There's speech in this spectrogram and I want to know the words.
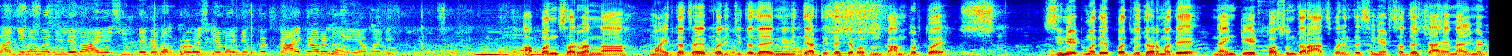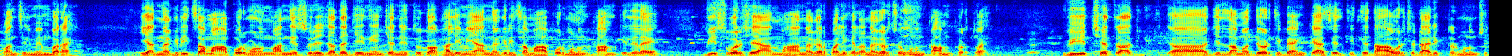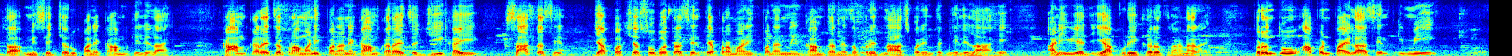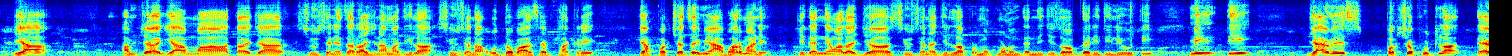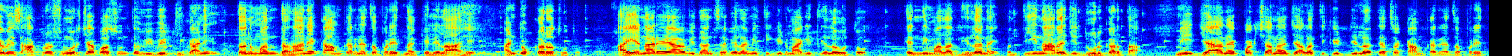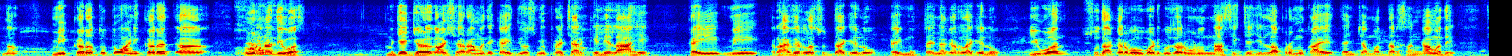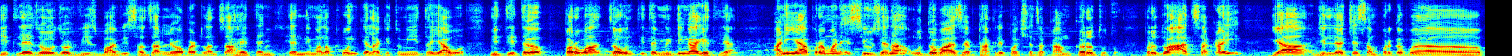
राजीनामा दिलेला आहे शिंदे गटात प्रवेश केलाय. नेमकं काय कारण आहे यामागे? आपण सर्वांना माहीतच आहे परिचितच आहे. मी विद्यार्थी दशेपासून काम करतो आहे सिनेटमध्ये पदवीधरमध्ये नाईन्टी एटपासून तर आजपर्यंत सिनेट सदस्य आहे मॅनेजमेंट काउन्सिल मेंबर आहे. या नगरीचा महापौर म्हणून मान्य सुरेशदादा जैन यांच्या नेतृत्वाखाली मी या नगरीचा महापौर म्हणून काम केलेलं आहे. वीस वर्ष या महानगरपालिकेला नगरसेवक म्हणून काम करतो आहे विविध क्षेत्रात जिल्हा मध्यवर्ती बँके असेल तिथे दहा वर्ष डायरेक्टर म्हणून सुद्धा मिसेसच्या रूपाने काम केलेलं आहे. काम करायचं प्रामाणिकपणाने काम करायचं जी काही साथ असेल ज्या पक्षासोबत असेल त्या प्रामाणिकपणाने मी काम करण्याचा प्रयत्न आजपर्यंत केलेला आहे आणि या यापुढे करत राहणार आहे. परंतु आपण पाहिलं असेल की मी या आमच्या या मा आता ज्या शिवसेनेचा राजीनामा दिला शिवसेना उद्धव बाळासाहेब ठाकरे या पक्षाचाही मी आभार मानेल. की त्यांनी मला ज शिवसेना जिल्हा प्रमुख म्हणून त्यांनी जी जबाबदारी दिली होती मी ती ज्यावेळेस पक्ष फुटला त्यावेळेस आक्रोश मोर्चापासून तर विविध ठिकाणी तन मन धनाने काम करण्याचा प्रयत्न केलेला आहे आणि तो करत होतो. आ येणाऱ्या या विधानसभेला मी तिकीट मागितलेलं होतो त्यांनी मला दिलं नाही. पण ती नाराजी दूर करता मी ज्या नाही पक्षानं ज्याला तिकीट दिलं त्याचं काम करण्याचा प्रयत्न मी करत होतो आणि करत पूर्ण दिवस म्हणजे जळगाव शहरामध्ये काही दिवस मी प्रचार केलेला आहे. काही मी रावेरला सुद्धा गेलो काही मुक्ताईनगरला गेलो. इवन सुधाकर भाऊ बडगुजर म्हणून नाशिकचे जिल्हा प्रमुख आहे त्यांच्या मतदारसंघामध्ये तिथले जवळजवळ वीस बावीस हजार लेवा पाटलांचं आहे. त्यां त्यांनी मला फोन केला की तुम्ही इथं यावं. मी तिथं परवा जाऊन तिथं मिटिंगा घेतल्या. आणि याप्रमाणे शिवसेना उद्धव बाळासाहेब ठाकरे पक्षाचं काम करत होतो. परंतु आज सकाळी या जिल्ह्याचे संपर्क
